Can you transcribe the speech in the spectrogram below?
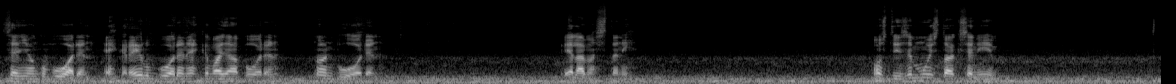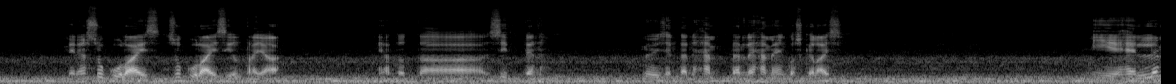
sen jonkun vuoden, ehkä reilun vuoden, ehkä vajaa vuoden, noin vuoden elämästäni. Ostin sen muistaakseni meidän sukulais, sukulaisilta ja, ja tota, sitten myin sen tänne, tälle Hämeenkoskelais miehelle.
